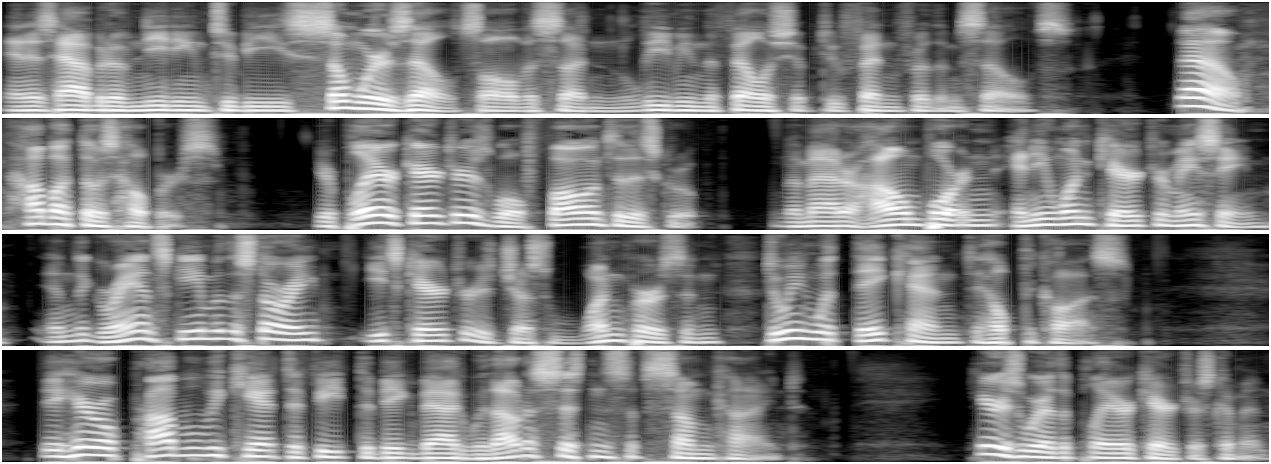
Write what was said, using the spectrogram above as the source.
and his habit of needing to be somewhere else all of a sudden, leaving the Fellowship to fend for themselves. Now, how about those helpers? Your player characters will fall into this group. No matter how important any one character may seem, in the grand scheme of the story, each character is just one person doing what they can to help the cause. The hero probably can't defeat the big bad without assistance of some kind. Here's where the player characters come in.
